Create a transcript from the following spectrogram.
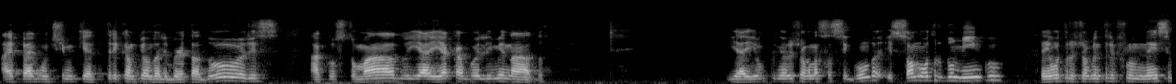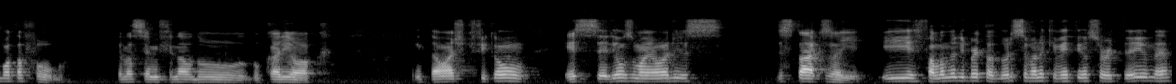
Aí pega um time que é tricampeão da Libertadores, acostumado, e aí acabou eliminado. E aí o primeiro jogo nessa segunda, e só no outro domingo tem outro jogo entre Fluminense e Botafogo, pela semifinal do, do Carioca. Então acho que ficam. Esses seriam os maiores destaques aí. E falando em Libertadores, semana que vem tem o sorteio, né?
